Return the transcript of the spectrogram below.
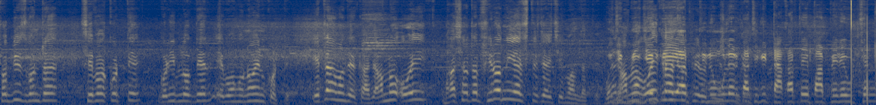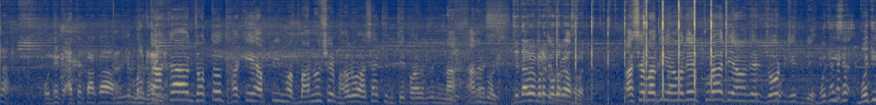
চব্বিশ ঘণ্টা সেবা করতে গরিব লোকদের এবং উন্নয়ন করতে। এটা আমাদের কাজ। আমরা ওই ভাষাটা ফেরত নিয়ে আসতে চাইছি মালদাতে আমরা ওই নিয়ে তৃণমূলের কাছে কি টাকাতে পা পেরে উঠছেন না? ওদের এত টাকা টাকা যত থাকে আপনি মানুষের মানুষের ভালোবাসা কিনতে পারবেন না। আমি বলছি। জেতার ব্যাপারে কতটা আশাবাদী? আশাবাদী আমাদের পুরা যে আমাদের জোট জিতবে। বলছি বলছি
